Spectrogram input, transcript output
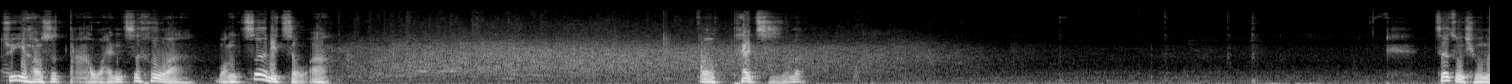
最好是打完之后啊，往这里走啊。哦，太直了。这种球呢，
